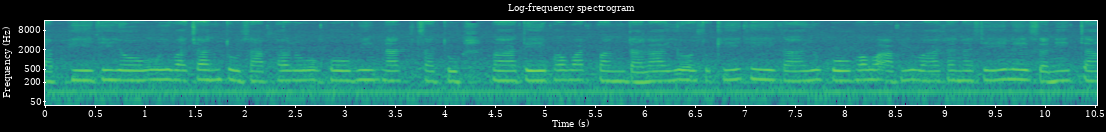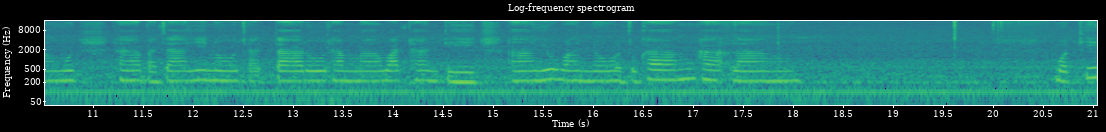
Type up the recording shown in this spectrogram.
สัพพีติโยวิวัชันตุสัพพะโรโควินัสตุมาเตภวัตวันตรายโยสุขีทีกายุโกภวะอภิวาทนาสีเลสนิจังมุทธาปจายโนจัตตารโอธรรมาวัฏทันติอายุวันโนสุขังภะลัง บทที่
